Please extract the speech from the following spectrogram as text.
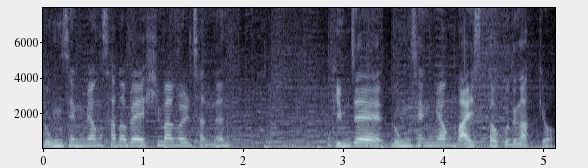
농생명 산업의 희망을 찾는 김제 농생명 마이스터 고등학교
